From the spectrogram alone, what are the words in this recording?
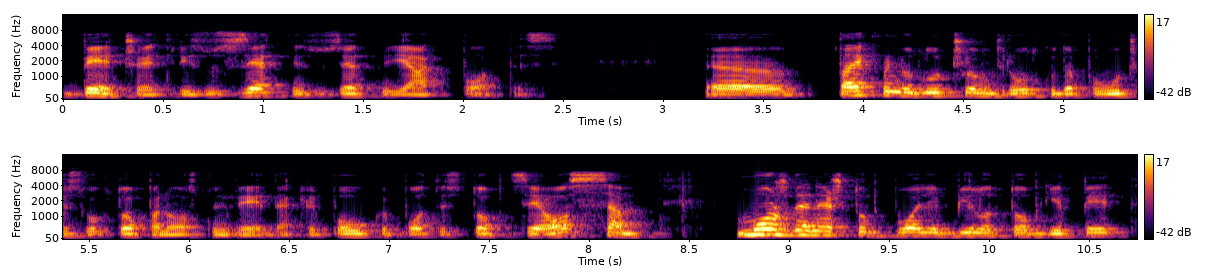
B4, izuzetno, izuzetno jak potez. E, Tajkman je odlučio u ovom trenutku da povuče svog topa na osnovni red, dakle povuku je potez top C8, možda je nešto bolje bilo top G5,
